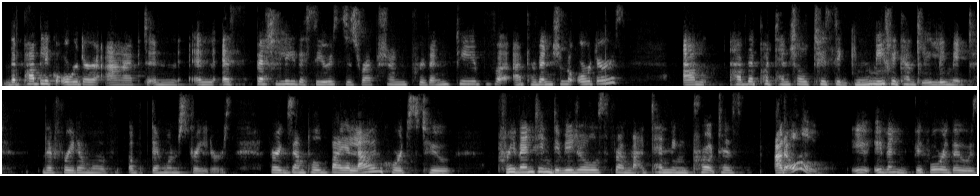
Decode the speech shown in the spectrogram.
the Public Order Act and and especially the serious disruption preventive uh, prevention orders um, have the potential to significantly limit the freedom of, of demonstrators. For example, by allowing courts to prevent individuals from attending protests at all, even before those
